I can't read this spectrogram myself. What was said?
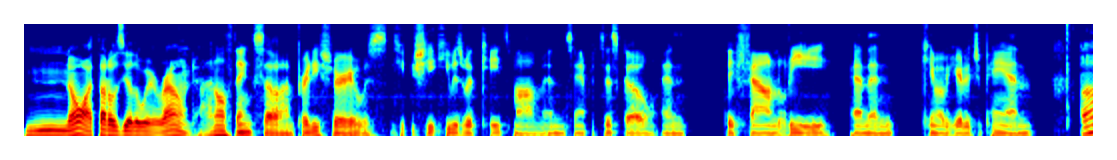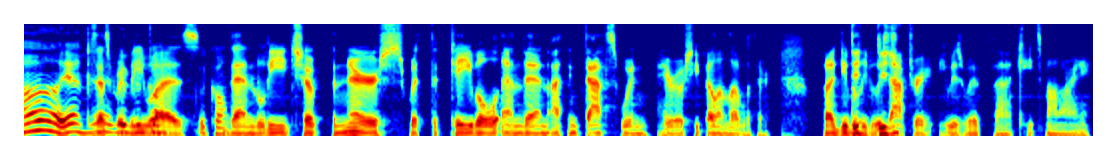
No, I thought it was the other way around. I don't think so. I'm pretty sure it was he, she. He was with Kate's mom in San Francisco, and they found Lee, and then came over here to Japan. Oh yeah, because yeah, that's where good- Lee good was. Then Lee choked the nurse with the cable, and then I think that's when Hiroshi fell in love with her. But I do Did- believe it was did you- after he was with uh, Kate's mom already.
